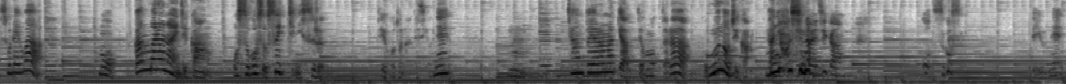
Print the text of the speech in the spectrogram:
それはもう頑張らない時間を過ごすスイッチにするっていうことなんですよね。うん、ちゃんとやらなきゃって思ったら無の時間。何もしない時間。を過ごすっていうね。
